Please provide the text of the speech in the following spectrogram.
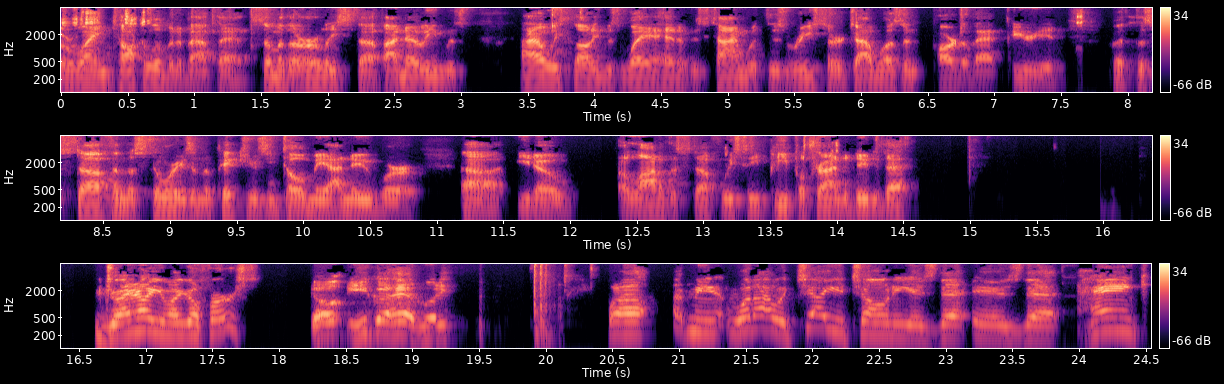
or Wayne, talk a little bit about that. Some of the early stuff. I know he was. I always thought he was way ahead of his time with his research. I wasn't part of that period, but the stuff and the stories and the pictures he told me, I knew were, uh, you know, a lot of the stuff we see people trying to do today. Drano, you want to go first? Go. You go ahead, Woody. Well, I mean, what I would tell you, Tony, is that is that Hank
